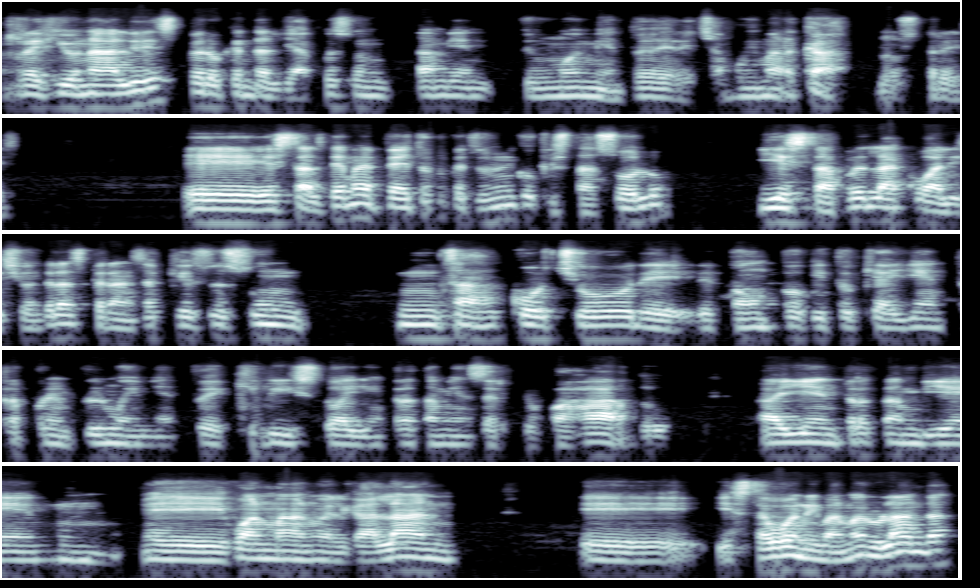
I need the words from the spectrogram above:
regionales, pero que en realidad pues son también de un movimiento de derecha muy marcado, los tres. Eh, está el tema de Petro, Petro es el único que está solo, y está pues la coalición de la esperanza, que eso es un, un zancocho de, de, todo un poquito que ahí entra, por ejemplo, el movimiento de Cristo, ahí entra también Sergio Fajardo, ahí entra también eh, Juan Manuel Galán, eh, y está bueno Iván Marulanda,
